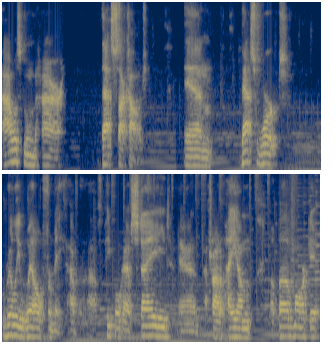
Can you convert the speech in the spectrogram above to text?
I was going to hire that psychology. And that's worked really well for me. I've, I've, people have stayed, and I try to pay them above market.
